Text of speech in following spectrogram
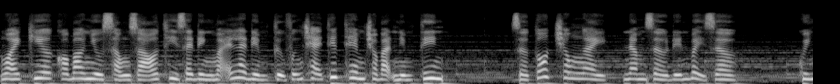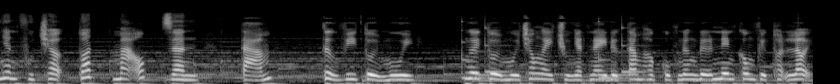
Ngoài kia có bao nhiêu sóng gió thì gia đình mãi là điểm tự vững chãi tiếp thêm cho bạn niềm tin. Giờ tốt trong ngày, 5 giờ đến 7 giờ. Quý nhân phù trợ, tuất, mão, dần. 8. Tử vi tuổi mùi, Người tuổi mùi trong ngày chủ nhật này được tam hợp cục nâng đỡ nên công việc thuận lợi,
